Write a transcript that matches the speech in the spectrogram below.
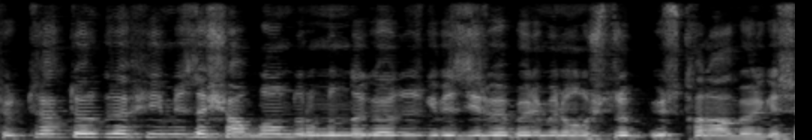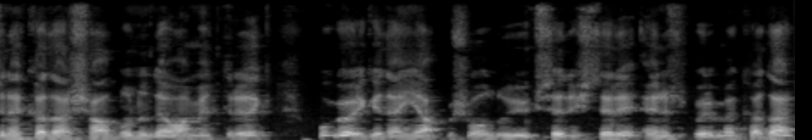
Türk Traktör grafiğimizde şablon durumunda gördüğünüz gibi zirve bölümünü oluşturup üst kanal bölgesine kadar şablonu devam ettirerek bu bölgeden yapmış olduğu yükselişleri en üst bölüme kadar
